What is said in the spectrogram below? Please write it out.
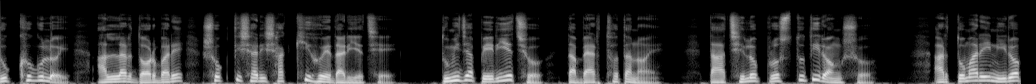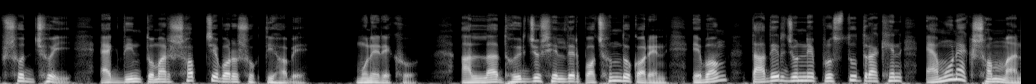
দুঃখগুলোই আল্লাহর দরবারে শক্তিশালী সাক্ষী হয়ে দাঁড়িয়েছে। তুমি যা পেরিয়েছ তা ব্যর্থতা নয়, তা ছিল প্রস্তুতির অংশ। আর তোমার এই নীরব সহ্যই একদিন তোমার সবচেয়ে বড় শক্তি হবে। মনে রেখো, আল্লাহ ধৈর্যশীলদের পছন্দ করেন এবং তাদের জন্য প্রস্তুত রাখেন এমন এক সম্মান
